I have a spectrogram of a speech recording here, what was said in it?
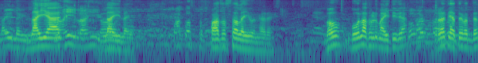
लाई लाई लाई आज? लाई लाई लाई लाई पाच वाजता. पाच वाजता लाई होणार आहे. भाऊ बोला थोडी माहिती द्या रथयात्रेबद्दल.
